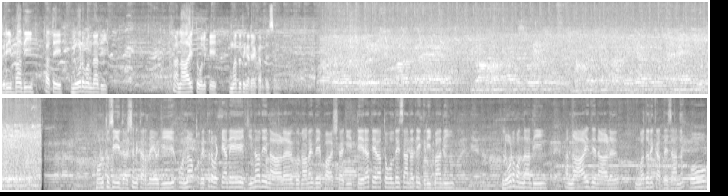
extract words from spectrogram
ਗਰੀਬਾਂ ਦੀ ਅਤੇ ਲੋੜਵੰਦਾਂ ਦੀ ਅਨਾਜ ਤੋਲ ਕੇ ਮਦਦ ਕਰਿਆ ਕਰਦੇ ਸਨ। ਹੁਣ ਤੁਸੀਂ ਦਰਸ਼ਨ ਕਰ ਰਹੇ ਹੋ ਜੀ, ਉਹਨਾਂ ਪਵਿੱਤਰ ਵੱਟਿਆਂ ਦੇ, ਜਿਨ੍ਹਾਂ ਦੇ ਨਾਲ ਗੁਰੂ ਨਾਨਕ ਦੇਵ ਪਾਤਸ਼ਾਹ ਜੀ 13 13 ਤੋਲਦੇ ਸਨ ਅਤੇ ਗਰੀਬਾਂ ਦੀ, ਲੋੜਵੰਦਾਂ ਦੀ ਅਨਾਜ ਦੇ ਨਾਲ ਮਦਦ ਕਰਦੇ ਸਨ। ਉਹ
